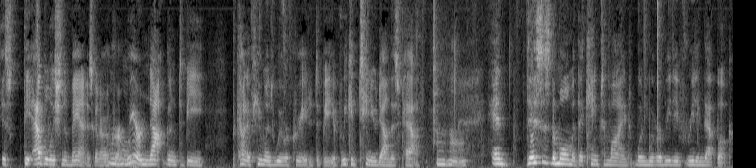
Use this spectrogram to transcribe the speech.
is the abolition of man is going to occur. We are not going to be the kind of humans we were created to be if we continue down this path. Mm-hmm. And this is the moment that came to mind when we were reading, reading that book.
